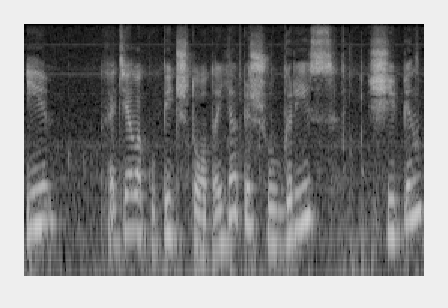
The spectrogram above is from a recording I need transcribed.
и хотела купить что-то. Я пишу грис, shipping,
